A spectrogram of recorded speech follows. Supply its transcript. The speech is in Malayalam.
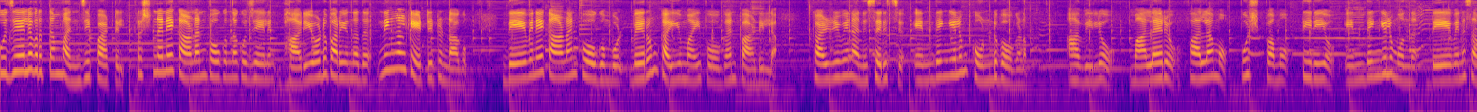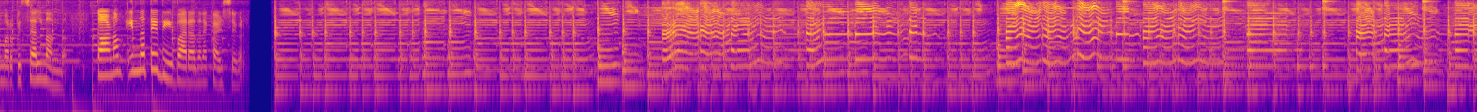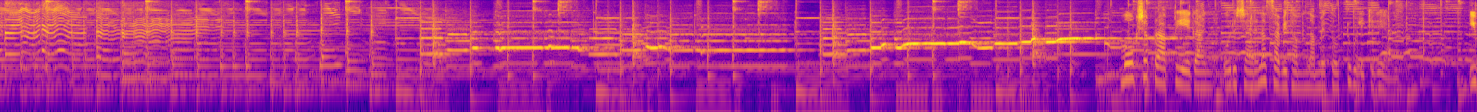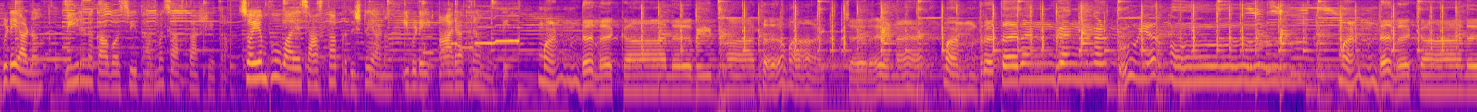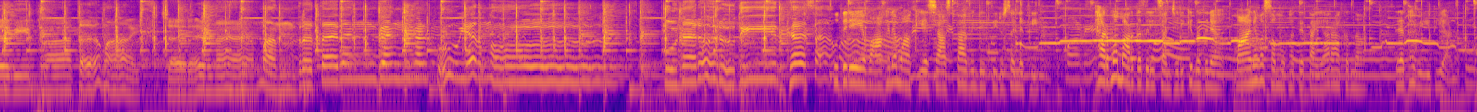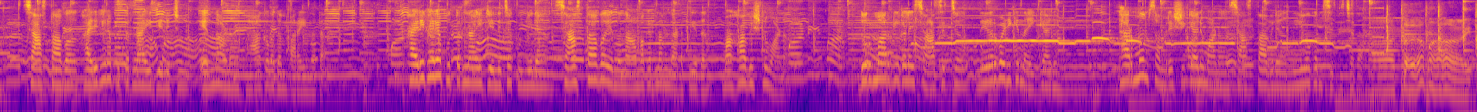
കുചേലവൃത്തം വഞ്ചിപ്പാട്ടിൽ കൃഷ്ണനെ കാണാൻ പോകുന്ന കുചേലൻ ഭാര്യയോട് പറയുന്നത് നിങ്ങൾ കേട്ടിട്ടുണ്ടാകും. ദേവനെ കാണാൻ പോകുമ്പോൾ വെറും കൈയുമായി പോകാൻ പാടില്ല. കഴിവിനനുസരിച്ച് എന്തെങ്കിലും കൊണ്ടുപോകണം. അവിലോ മലരോ ഫലമോ പുഷ്പമോ തിരിയോ എന്തെങ്കിലും ഒന്ന് ദേവന് സമർപ്പിച്ചാൽ നന്ന്. കാണാം ഇന്നത്തെ ദീപാരാധന കാഴ്ചകൾ. മോക്ഷപ്രാപ്തിയേകാൻ ഒരു ശരണസവിധം നമ്മെ തൊട്ടുവിളിക്കുകയാണ്. ഇവിടെയാണ് വീരണകാവ് ശ്രീ ധർമ്മശാസ്താ ക്ഷേത്രം. സ്വയംഭൂവായ ശാസ്താ പ്രതിഷ്ഠയാണ് ഇവിടെ ആരാധനാമൂർത്തി. മണ്ഡലകാലവിഭാതമായി ചരണ മന്ത്രതരംഗങ്ങൾ ഉയർന്നു. മണ്ഡലകാലവിഭാതമായി ചരണ മന്ത്രതരംഗങ്ങൾ ഉയർന്നു. കുതിരയെ വാഹനമാക്കിയ ശാസ്താവിന്റെ തിരുസന്നിധി ധർമ്മമാർഗത്തിൽ സഞ്ചരിക്കുന്നതിന് മാനവ സമൂഹത്തെ തയ്യാറാക്കുന്ന രഥവീതിയാണ് ശാസ്താവ് ഹരിഹരപുത്രനായി ജനിച്ചു എന്നാണ് ഭാഗവതം പറയുന്നത്. ഹരിഹരപുത്രനായി ജനിച്ച കുഞ്ഞിന് ശാസ്താവ് എന്ന നാമകരണം നടത്തിയത് മഹാവിഷ്ണുവാണ്. ദുർമാർഗികളെ ശാസിച്ച് നേർവഴിക്ക് നയിക്കാനും ധർമ്മം സംരക്ഷിക്കാനുമാണ് ശാസ്താവിന് നിയോഗം സിദ്ധിച്ചത്. ായി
